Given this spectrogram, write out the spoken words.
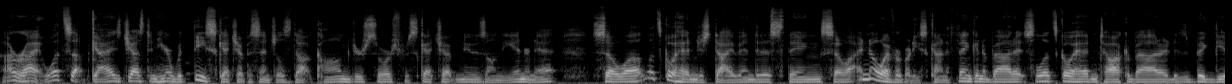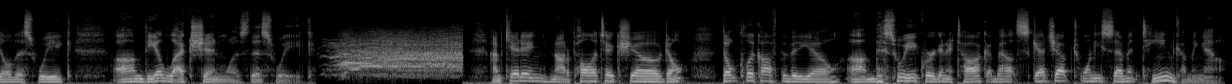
All right, what's up, guys? Justin here with thesketchupessentials.com, your source for SketchUp news on the internet. So uh, let's go ahead and just dive into this thing. So I know everybody's kind of thinking about it, so let's go ahead and talk about it. It's a big deal this week. Um, the election was this week. I'm kidding, not a politics show. Don't don't click off the video. Um, this week we're going to talk about SketchUp 2017 coming out.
